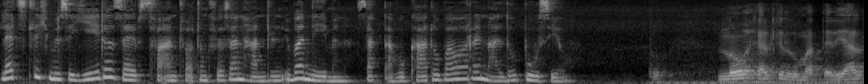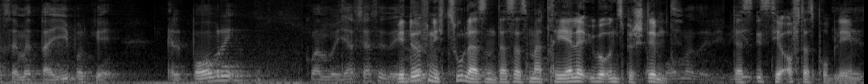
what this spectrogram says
Letztlich müsse jeder Selbstverantwortung für sein Handeln übernehmen, sagt Avocadobauer Reinaldo Busio. Wir dürfen nicht zulassen, dass das Materielle über uns bestimmt. Das ist hier oft das Problem.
